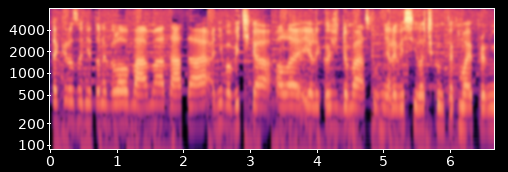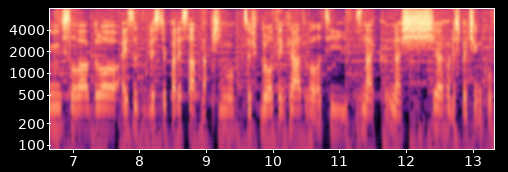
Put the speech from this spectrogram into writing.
Tak rozhodně to nebylo máma, táta ani babička, ale jelikož doma jsme měli vysílačku, tak moje první slova bylo IZ 250 napřímo, což bylo tenkrát volací znak našeho dispečinku.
